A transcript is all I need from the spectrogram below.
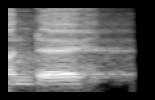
Monday.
